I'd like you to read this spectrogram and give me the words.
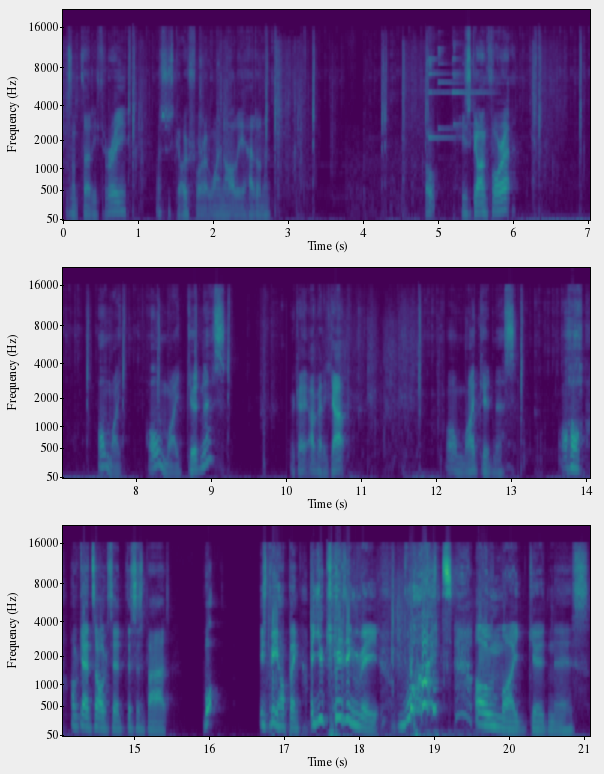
He's on 33. Let's just go for it. Why not lay a head on him? Oh, he's going for it. Oh my, oh my goodness. Okay, I've had a gap. Oh my goodness. Oh, I'm getting targeted. This is bad. What? He's bee hopping. Are you kidding me? What? Oh my goodness.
